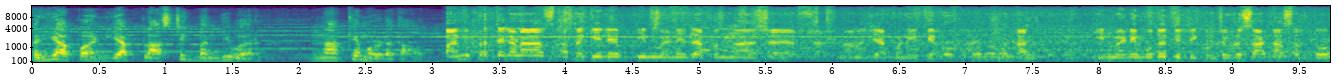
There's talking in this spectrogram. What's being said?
तरी आपण या प्लास्टिक बंदीवर नाके मोडत आहोत. आम्ही प्रत्येकानं आता गेले तीन महिने जे आपण शा- शासनानं जे आपण हे केलं होतं तीन महिने मुदत दिली. तुमच्याकडे साठा असेल तो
